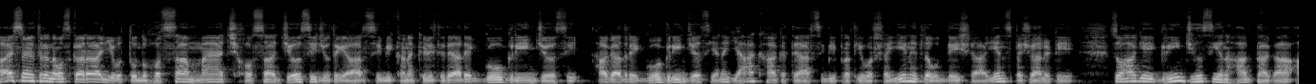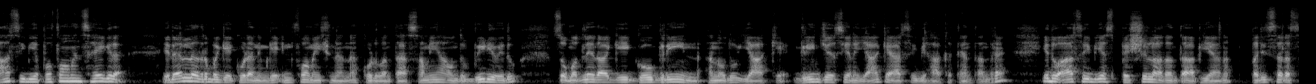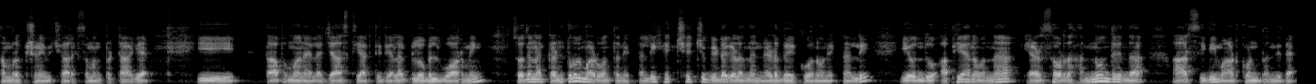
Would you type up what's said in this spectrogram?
Hi ಸ್ನೇಹಿತರೆ, ನಮಸ್ಕಾರ. ಇವತ್ತೊಂದು ಹೊಸ ಮ್ಯಾಚ್, ಹೊಸ ಜರ್ಸಿ ಜೊತೆಗೆ ಆರ್ ಸಿ ಬಿ ಕಣಕ್ಕಿಳಿತಿದೆ ಅದೇ ಗೋ ಗ್ರೀನ್ ಜರ್ಸಿ. ಹಾಗಾದ್ರೆ ಗೋ ಗ್ರೀನ್ ಜರ್ಸಿಯನ್ನ ಯಾಕೆ ಹಾಕುತ್ತೆ ಆರ್ ಸಿ ಬಿ ಪ್ರತಿ ವರ್ಷ? ಏನಿದ್ರ ಉದ್ದೇಶ? ಏನ್ ಸ್ಪೆಷಾಲಿಟಿ ಸೊ ಹಾಗೆ ಗ್ರೀನ್ ಜರ್ಸಿಯನ್ನು ಹಾಕಿದಾಗ ಆರ್ ಸಿ ಬಿಯ ಪರ್ಫಾರ್ಮೆನ್ಸ್ ಹೇಗಿದೆ? ಇದೆಲ್ಲದರ ಬಗ್ಗೆ ಕೂಡ ನಿಮಗೆ ಇನ್ಫಾರ್ಮೇಶನ್ ಅನ್ನ ಕೊಡುವಂತಹ ಸಮಯ, ಒಂದು ವಿಡಿಯೋ ಇದು. ಸೊ ಮೊದಲನೇದಾಗಿ ಗೋ ಗ್ರೀನ್ ಅನ್ನೋದು ಯಾಕೆ? ಗ್ರೀನ್ ಜರ್ಸಿಯನ್ನು ಯಾಕೆ ಆರ್ ಸಿ ಬಿ ಹಾಕುತ್ತೆ ಅಂತಂದ್ರೆ, ಇದು ಆರ್ ಸಿ ಬಿಯ ಸ್ಪೆಷಲ್ ಆದಂತಹ ಅಭಿಯಾನ, ಪರಿಸರ ಸಂರಕ್ಷಣೆ ವಿಚಾರಕ್ಕೆ ಸಂಬಂಧಪಟ್ಟ ಹಾಗೆ. ಈ ತಾಪಮಾನ ಎಲ್ಲ ಜಾಸ್ತಿ ಆಗ್ತಿದೆಯಲ್ಲ ಗ್ಲೋಬಲ್ ವಾರ್ಮಿಂಗ್ ಸೊ ಅದನ್ನ ಕಂಟ್ರೋಲ್ ಮಾಡುವಂತ ನಿಟ್ಟಿನಲ್ಲಿ ಹೆಚ್ಚೆಚ್ಚು ಗಿಡಗಳನ್ನ ನೆಡಬೇಕು ಅನ್ನೋ ನಿಟ್ಟಿನಲ್ಲಿ ಈ ಒಂದು ಅಭಿಯಾನವನ್ನ ಎರಡ್ ಸಾವಿರದ ಹನ್ನೊಂದರಿಂದ ಆರ್ ಸಿ ಬಿ ಮಾಡ್ಕೊಂಡು ಬಂದಿದೆ.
